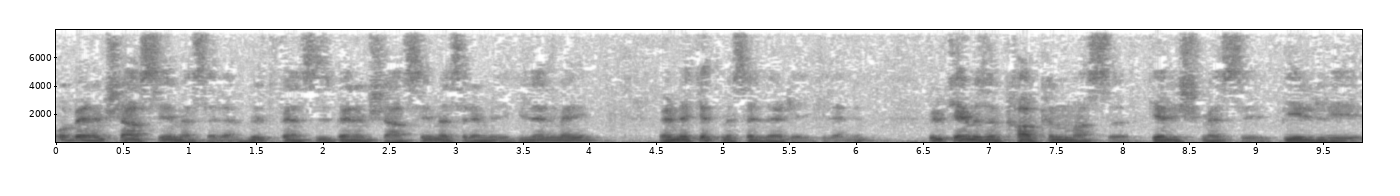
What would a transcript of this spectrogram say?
o benim şahsi meselem. Lütfen siz benim şahsi meselemle ilgilenmeyin. Memleket meseleleriyle ilgilenin. Ülkemizin kalkınması, gelişmesi, birliği,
